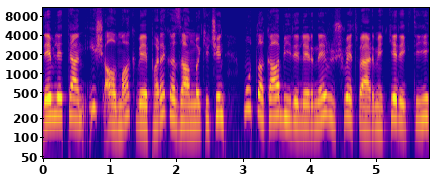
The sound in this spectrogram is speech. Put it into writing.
devletten iş almak ve para kazanmak için mutlaka birilerine rüşvet vermek gerektiği,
